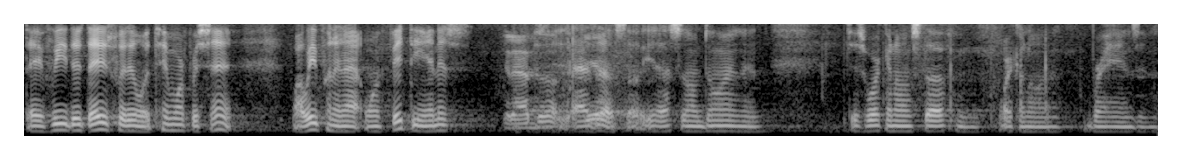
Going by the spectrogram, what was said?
they if we just they just put in with ten more percent, while we put in at one fifty, and it's it adds up. It adds yeah. up. So yeah, that's what I'm doing, and just working on stuff and working on brands and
